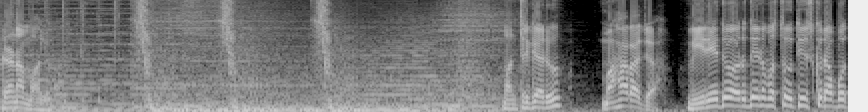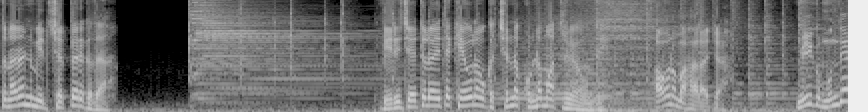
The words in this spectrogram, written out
ప్రణామాలు మంత్రి గారు మహారాజా. వీరేదో అరుదైన వస్తువు తీసుకురాబోతున్నారని మీరు చెప్పారు కదా. వీరి చేతిలో అయితే కేవలం ఒక చిన్న కుండ మాత్రమే ఉంది. అవును మహారాజా. మీకు ముందే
